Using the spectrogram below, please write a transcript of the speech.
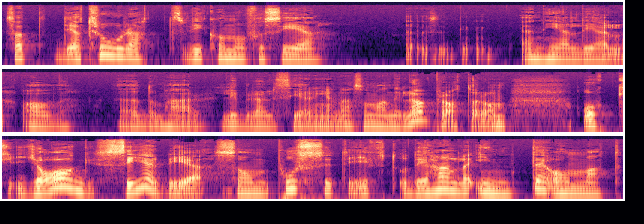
så att jag tror att vi kommer att få se eh, en hel del av eh, de här liberaliseringarna som Annie Lööf pratar om. Och jag ser det som positivt och det handlar inte om att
